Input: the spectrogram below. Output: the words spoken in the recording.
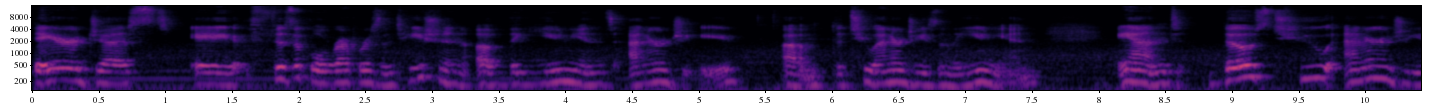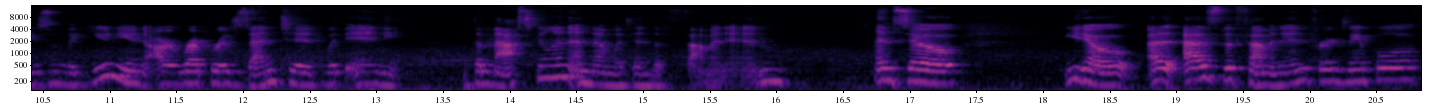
they're just a physical representation of the union's energy, um, the two energies in the union. And those two energies in the union are represented within the masculine and then within the feminine. And so, you know, as, as the feminine, for example,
